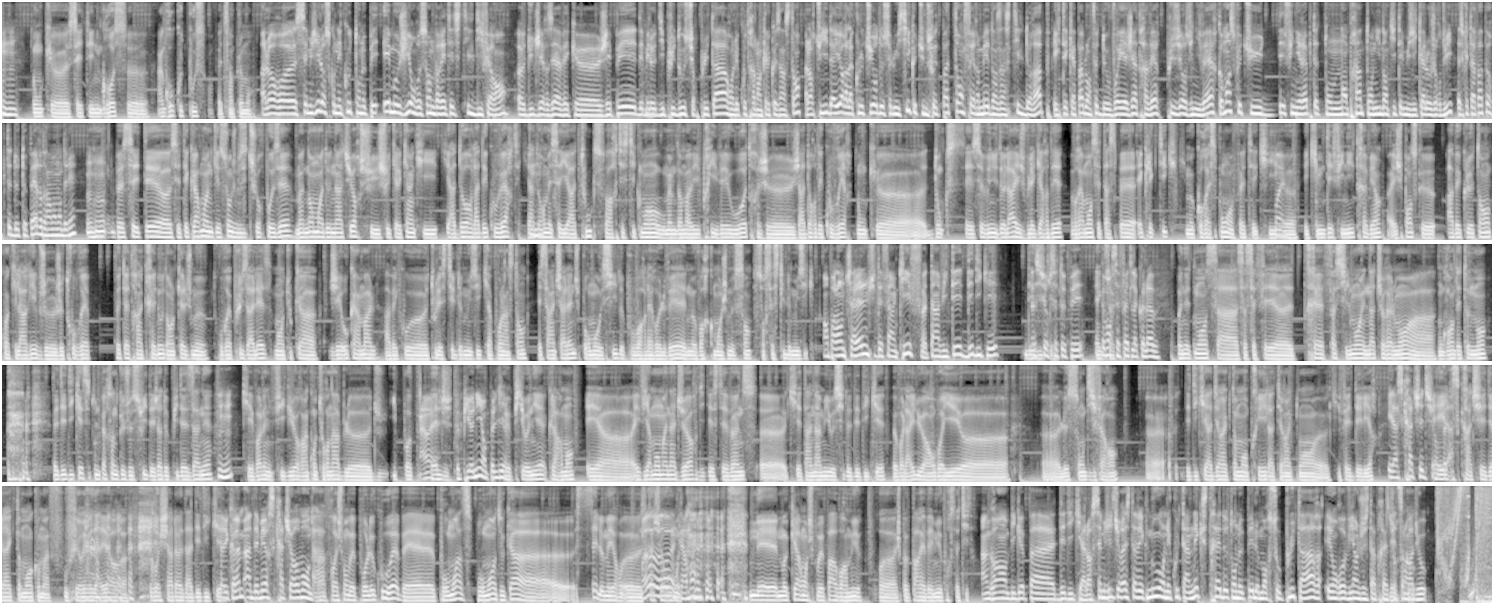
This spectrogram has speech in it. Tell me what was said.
Donc euh, ça a été une grosse, un gros coup de pouce en fait simplement. Alors SMJ, lorsqu'on écoute ton EP Emoji, on ressent une variété de styles différents. Du jersey avec GP, des mélodies plus douces sur plus tard, on l'écoutera dans quelques instants. Alors tu dis d'ailleurs à la clôture de celui-ci que tu ne souhaites pas t'enfermer dans un style de rap et que tu es capable en fait de voyager à travers plusieurs univers. Comment est-ce que tu définirais peut-être ton empreinte, ton identité musicale aujourd'hui? Est-ce que t'as pas peur peut-être de te perdre à un moment donné? Mhm. Ben, c'était euh, c'était clairement une question que je me suis toujours posée. Maintenant, moi de nature, je suis je suis quelqu'un qui qui adore la découverte, qui adore m'essayer à tout, que ce soit artistiquement ou même dans ma vie privée ou autre. J'adore découvrir. Donc euh, donc c'est venu de là et je voulais garder vraiment cet aspect éclectique qui me correspond en fait et qui Ouais. euh, et qui me définit très bien. Et je pense que avec le temps, quoi qu'il arrive, je je trouverai peut-être un créneau dans lequel je me trouverais plus à l'aise, mais en tout cas, j'ai aucun mal avec euh, tous les styles de musique qu'il y a pour l'instant. Et c'est un challenge pour moi aussi de pouvoir les relever et de me voir comment je me sens sur ces styles de musique. En parlant de challenge, tu t'es fait un kiff, t'as invité Dédiqué Dédiqué. sur cette EP. Comment Exact. s'est faite la collab? Honnêtement, ça, ça s'est fait euh, très facilement et naturellement à mon grand étonnement. Le dédiqué, c'est une personne que je suis déjà depuis des années, Mhm. qui est voilà une figure incontournable euh, du hip-hop Ah ouais. belge. Le pionnier, on peut le dire. Le pionnier, clairement. Et, euh, et via mon manager, Didier Stevens, euh, qui est un ami aussi de Dédiqué, voilà, il lui a envoyé euh, euh, le son différent. Euh, Dédiqué a directement pris, il a directement euh, kiffé le délire. Il a scratché dessus. en Et il fait. a scratché directement comme un fou furieux d'ailleurs. euh, Gros shout out à Dédiqué. T'as eu quand même un des meilleurs scratchers au monde. quoi. Ah, franchement, mais pour le coup, ouais, ben, pour moi, pour moi en tout cas, euh, c'est le meilleur euh, Ouais, scratcher ouais, au ouais, monde. clairement. Mais, mais clairement, je pouvais pas avoir mieux. Pour, euh, je peux pas rêver mieux pour ce titre. Un grand big up à dédiquer. Alors Samji, tu restes avec nous, on écoute un extrait de ton EP, le morceau plus tard, et on revient juste après sur Fun. Radio.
